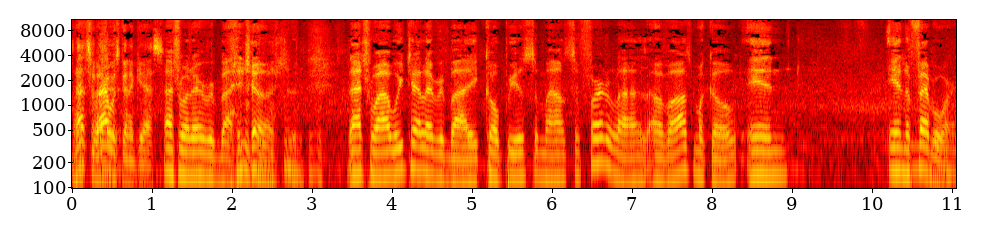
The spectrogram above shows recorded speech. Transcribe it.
that's, That's what I was going to guess. That's what everybody does. That's why we tell everybody copious amounts of fertilizer of Osmocote in in the February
